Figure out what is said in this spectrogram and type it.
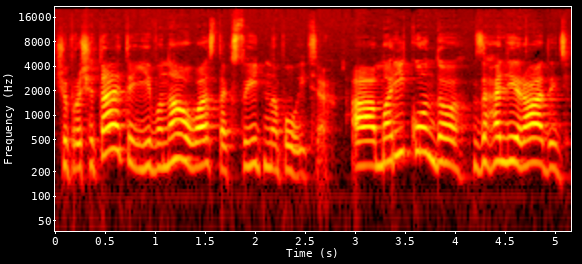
що прочитаєте, і вона у вас так стоїть на полицях. А Марі Кондо взагалі радить.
